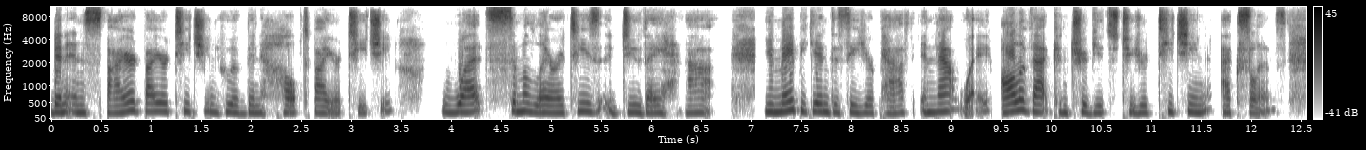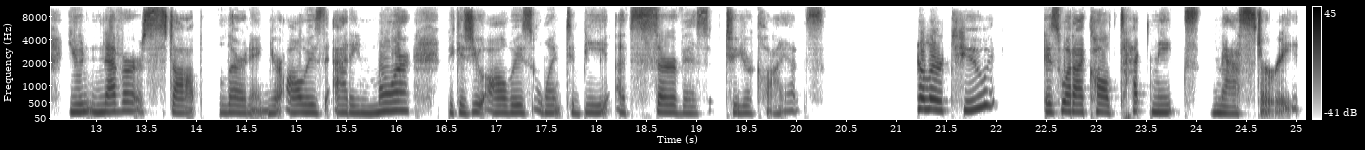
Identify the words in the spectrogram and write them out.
been inspired by your teaching, who have been helped by your teaching? What similarities do they have? You may begin to see your path in that way. All of that contributes to your teaching excellence. You never stop learning. You're always adding more because you always want to be of service to your clients. Pillar two is what I call techniques mastery.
